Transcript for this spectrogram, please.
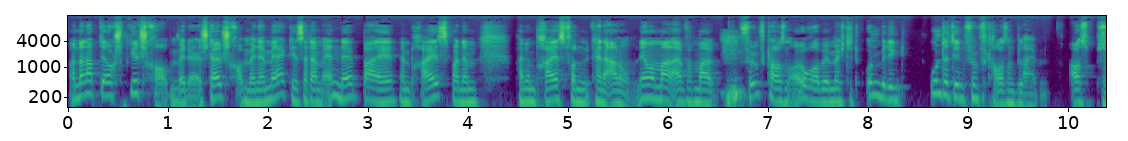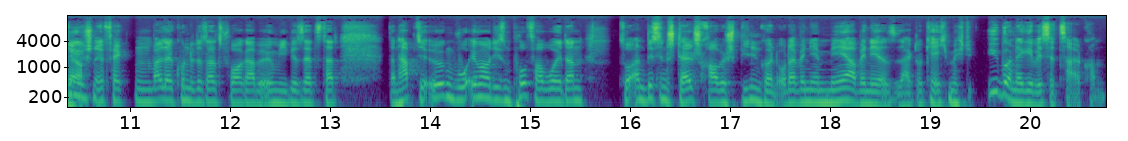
Und dann habt ihr auch Spielschrauben, wenn ihr Stellschrauben. Wenn ihr merkt, ihr seid am Ende bei einem Preis, bei einem, bei einem Preis von, keine Ahnung, nehmen wir mal einfach mal 5000 Euro, aber ihr möchtet unbedingt unter den 5000 bleiben. Aus psychischen ja. Effekten, weil der Kunde das als Vorgabe irgendwie gesetzt hat. Dann habt ihr irgendwo immer diesen Puffer, wo ihr dann so ein bisschen Stellschraube spielen könnt. Oder wenn ihr mehr, wenn ihr sagt, okay, ich möchte über eine gewisse Zahl kommen,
